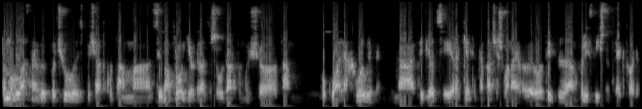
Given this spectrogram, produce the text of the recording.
Тому, власне, ви почули спочатку там сигнал троги, одразу ж удар, тому що там буквально хвилини на підльот цієї ракети, там бачиш, вона е, летить за балістичну траєкторію.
